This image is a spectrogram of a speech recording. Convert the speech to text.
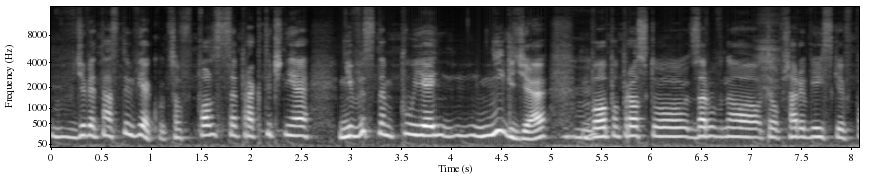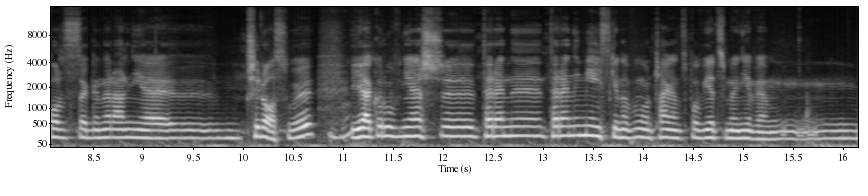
w XIX wieku, co w Polsce praktycznie nie występuje nigdzie, mhm. bo po prostu zarówno te obszary wiejskie w Polsce generalnie yy, przyrosły, mhm. jak również y, tereny, tereny miejskie, no wyłączając powiedzmy, nie wiem,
